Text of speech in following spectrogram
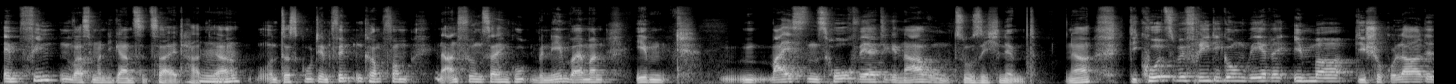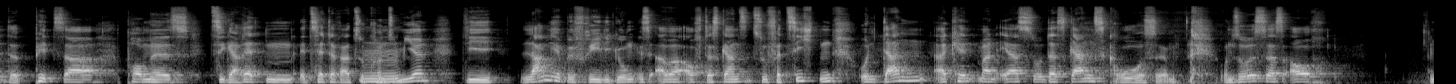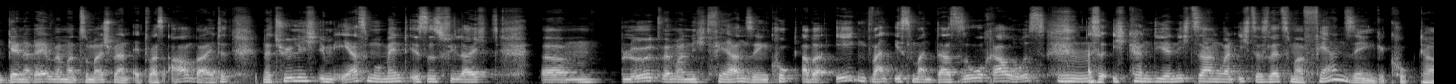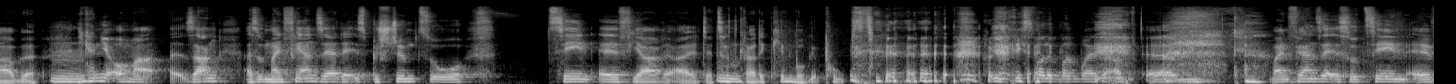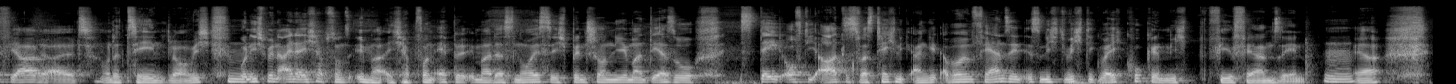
Empfinden, was man die ganze Zeit hat, mhm. ja. Und das gute Empfinden kommt vom, in Anführungszeichen, guten Benehmen, weil man eben meistens hochwertige Nahrung zu sich nimmt. Ja, die Kurzbefriedigung wäre immer die Schokolade, die Pizza, Pommes, Zigaretten etc. zu mhm. konsumieren. Die lange Befriedigung ist aber auf das Ganze zu verzichten und dann erkennt man erst so das ganz Große. Und so ist das auch generell, wenn man zum Beispiel an etwas arbeitet. Natürlich im ersten Moment ist es vielleicht ähm, blöd, wenn man nicht Fernsehen guckt, aber irgendwann ist man da so raus. Mhm. Also ich kann dir nicht sagen, wann ich das letzte Mal Fernsehen geguckt habe. Mhm. Ich kann dir auch mal äh, sagen, also mein Fernseher, der ist bestimmt so 10, 11 Jahre alt. Jetzt mhm. hat gerade Kimbo gepupst. Und ich krieg's volle Bandbreite ab. ähm, mein Fernseher ist so 10, 11 Jahre alt. Oder 10, glaube ich. Mhm. Und ich bin einer, ich habe sonst immer, ich habe von Apple immer das Neueste. Ich bin schon jemand, der so State of the Art ist, was Technik angeht. Aber im Fernsehen ist nicht wichtig, weil ich gucke nicht viel Fernsehen. Mhm. Ja.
